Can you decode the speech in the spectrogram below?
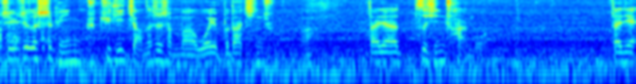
至于这个视频具体讲的是什么，我也不大清楚啊，大家自行揣摩。再见。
